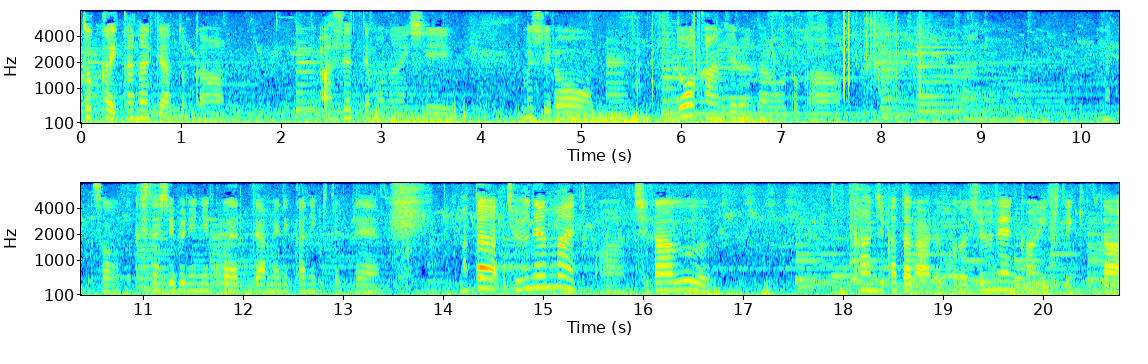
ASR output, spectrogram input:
どっか行かなきゃとか焦ってもないしむしろどう感じるんだろうそう久しぶりにこうやってアメリカに来ててまた10年前とは違う感じ方がある。この10年間生きてきた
